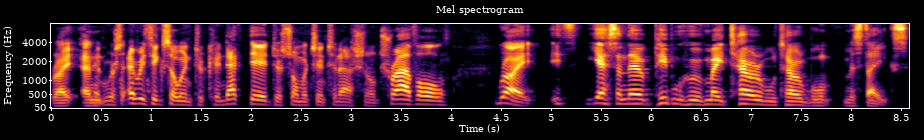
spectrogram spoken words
right? And, and everything's so interconnected there's so much international travel. Right it's yes and there are people who have made terrible terrible mistakes.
